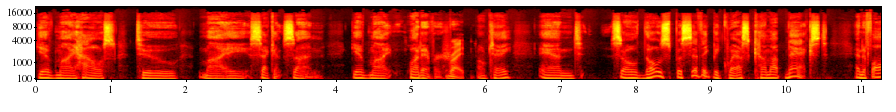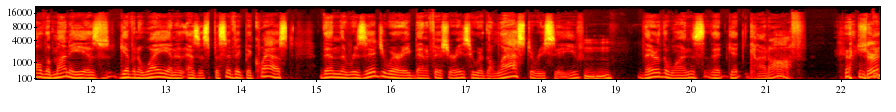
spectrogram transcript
give my house to my second son, give my whatever. Right. Okay. And so those specific bequests come up next. And if all the money is given away in a, as a specific bequest, then the residuary beneficiaries, who are the last to receive, mm-hmm. they're the ones that get cut off. Sure.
